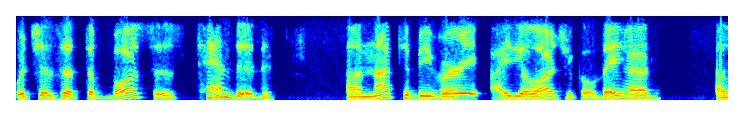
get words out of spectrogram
which is that the bosses tended uh, not to be very ideological. They had a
